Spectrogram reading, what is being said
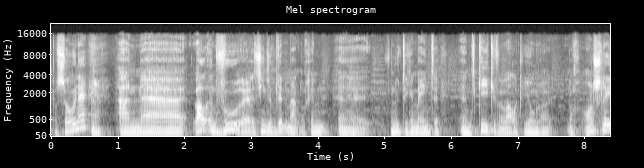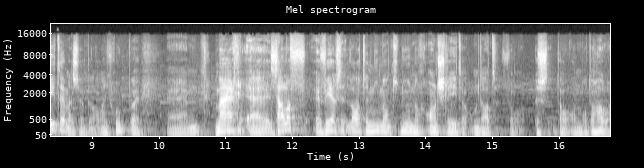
personen. Ja. En wel een voeren zien ze op dit moment nog in, vanuit de gemeente... en het kijken van welke jongeren nog aansluiten. Maar ze hebben al een groep... Um, maar zelf laten niemand nu nog aansluiten... om dat voor, dus daaronder te houden,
